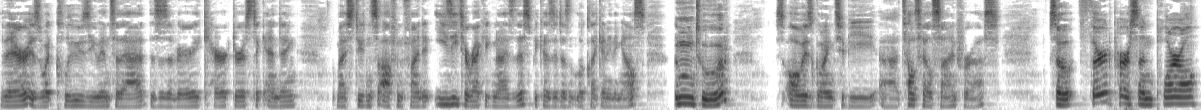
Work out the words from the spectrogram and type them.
there is what clues you into that. This is a very characteristic ending my students often find it easy to recognize this because it doesn't look like anything else. Untur is always going to be a telltale sign for us. So third person plural,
